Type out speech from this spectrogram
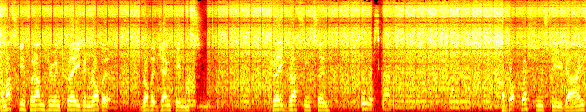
I'm asking for Andrew and Craig and Robert. Robert Jenkins. Craig Brassington. I've got questions for you guys.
